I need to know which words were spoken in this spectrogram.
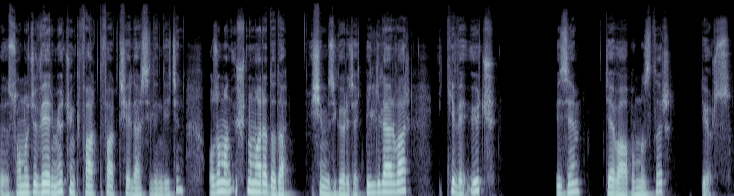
e, sonucu vermiyor çünkü farklı farklı şeyler silindiği için. O zaman 3 numarada da işimizi görecek bilgiler var. 2 ve 3 bizim cevabımızdır diyoruz.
